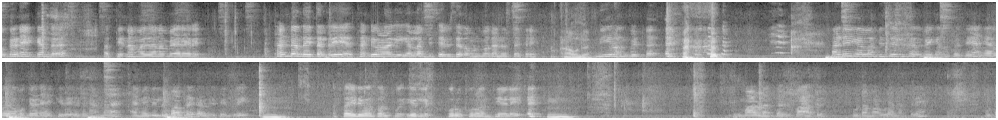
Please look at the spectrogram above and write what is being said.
ಒಗ್ಗರಣೆ ಹಾಕ್ಯಂದು ಅದು ತಿನ್ನೋ ಮಜಾನ ಬೇರೆ ರೀ. ಥಂಡಿ ಒಂದು ಐತಲ್ರಿ ಥಂಡಿ ಒಳಗೆ ಈಗೆಲ್ಲ ಬಿಸಿ ಬಿಸಿದ ಉಣ್ಬೇಕು ಅನ್ನಿಸ್ತೈತ್ರಿ. ಹೌದು. ನೀರೊಂದು ಬಿಟ್ಟು. ಅಡಿಗೆಲ್ಲ ಬಿಸಿ ಬಿಸಿ ಬೇಕು ಅನಿಸ್ತೈತಿ ಹಂಗಾದ್ರೆ ಒಗ್ಗರಣೆ ಹಾಕಿದ್ದಾರೆ ರೀ ಅನ್ನ. ಆಮೇಲೆ ಇಲ್ಲಿ ಪಾತ್ರೆ ಕರೆದಿಟ್ಟೇನಿ ರೀ ಹ್ಞೂ ಸೈಡಿಗೆ ಒಂದು ಸ್ವಲ್ಪ ಇರ್ಲಿ ಪುರು ಪುರು ಅಂತ ಹೇಳಿ ಮಾಡ್ಬಿಡಂತೇಳಿ ಪಾತ್ರೆ. ಊಟ ಮಾಡ್ಬಿಡೋಣಂತ್ರಿ ಊಟ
